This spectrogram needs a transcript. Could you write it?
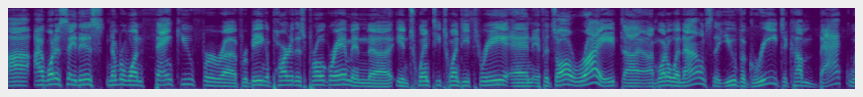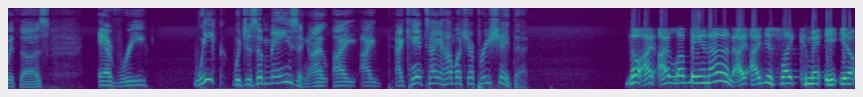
Uh, I want to say this. Number one, thank you for uh, for being a part of this program in uh, in 2023. And if it's all right, I want to announce that you've agreed to come back with us every week, which is amazing. I I I, I can't tell you how much I appreciate that. No, I, I love being on. I, I just like commi- you know,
